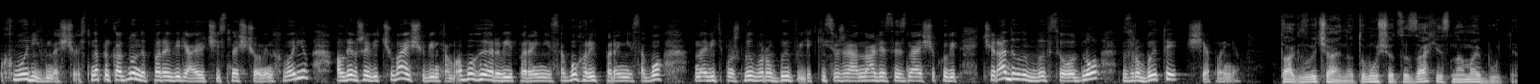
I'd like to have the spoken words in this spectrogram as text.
хворів на щось? Наприклад, ну не перевіряючись на що він хворів, але вже відчуває, що він там або ГРВІ переніс, або грип переніс, або навіть можливо робив якісь вже аналізи, знає, що ковід. Чи радили б ви все одно зробити щеплення? Так, звичайно, тому що це захист на майбутнє.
